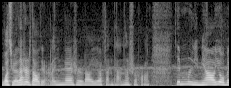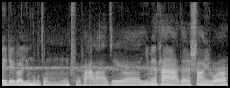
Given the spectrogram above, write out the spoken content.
我觉得是到底了，应该是到一个反弹的时候。这穆里尼奥又被这个英足总处罚了。这个，因为他啊，在上一轮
